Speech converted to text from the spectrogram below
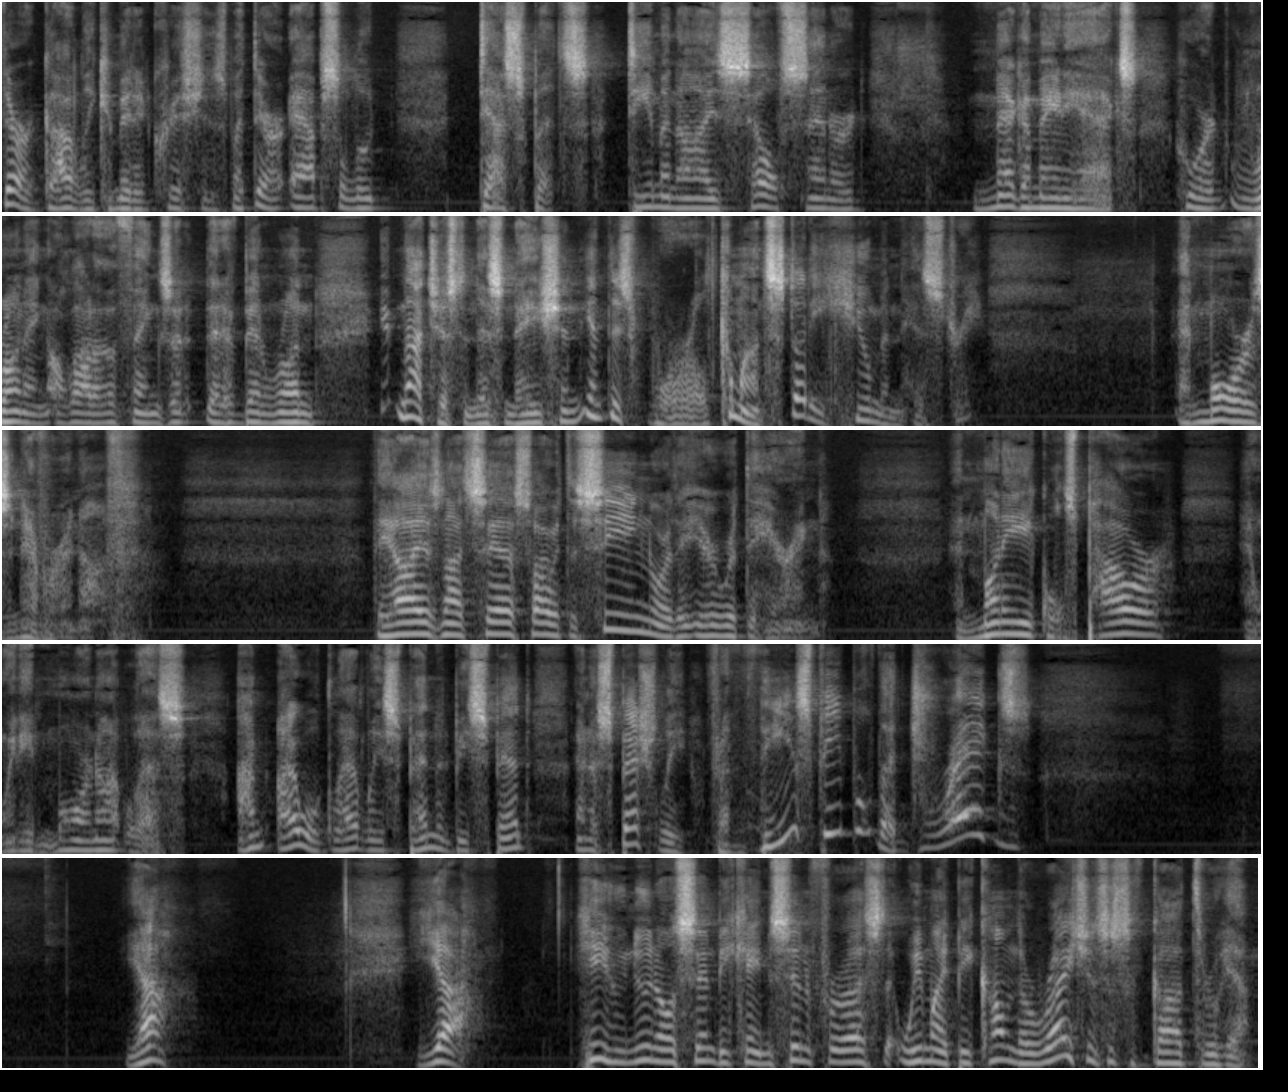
There are godly, committed Christians, but there are absolute despots, demonized, self centered megamaniacs who are running a lot of the things that, that have been run, not just in this nation, in this world. Come on, study human history. And more is never enough. The eye is not satisfied with the seeing, nor the ear with the hearing. And money equals power, and we need more, not less. I'm, i will gladly spend and be spent, and especially for these people, the dregs. Yeah. Yeah. He who knew no sin became sin for us that we might become the righteousness of God through him.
